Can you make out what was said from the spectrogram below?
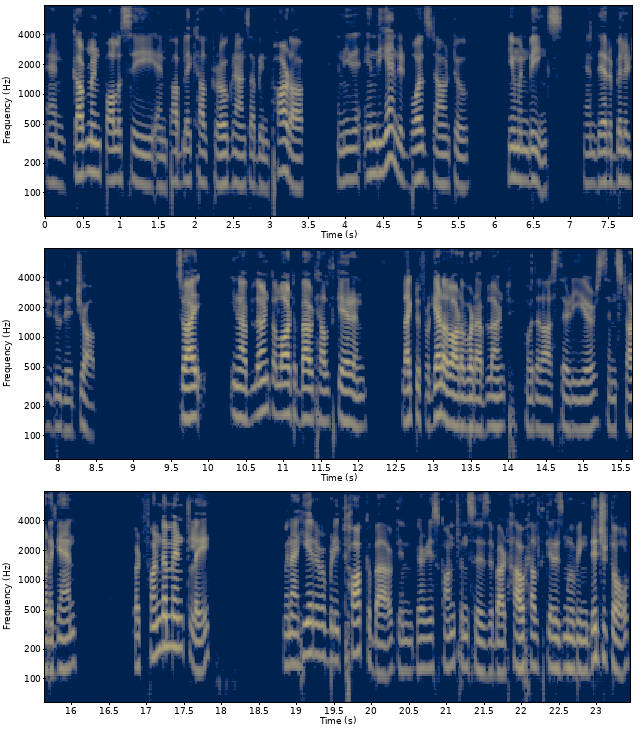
and government policy and public health programs I've been part of. And in the end, it boils down to human beings and their ability to do their job. So I, you know, I've learned a lot about healthcare and like to forget a lot of what I've learned over the last 30 years and start again. But fundamentally, when I hear everybody talk about in various conferences about how healthcare is moving digital,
